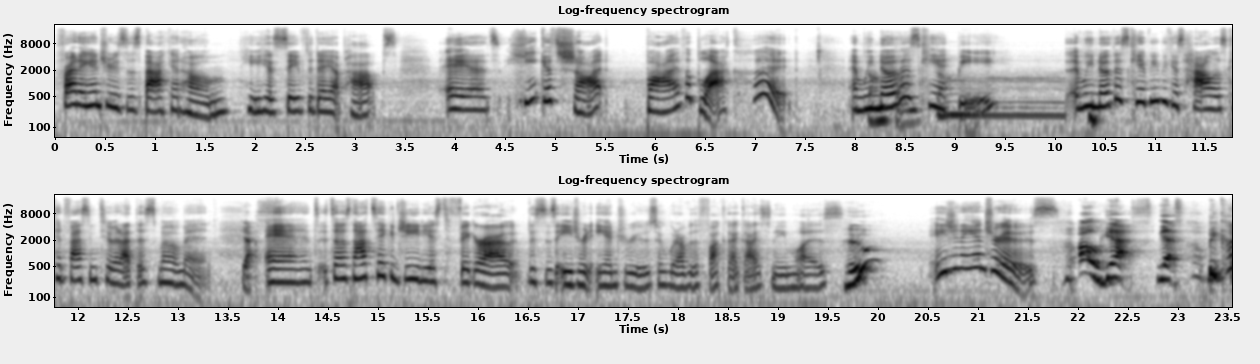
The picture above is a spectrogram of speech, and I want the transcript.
Fred Andrews is back at home. He has saved the day at Pops, and he gets shot by the Black Hood, and we Dun, know dun, this can't be. And we know this can't be because Hal is confessing to it at this moment. Yes. And it does not take a genius to figure out this is Adrian Andrews or whatever the fuck that guy's name was. Who? Agent Andrews. Oh yes, yes. Because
